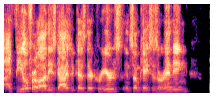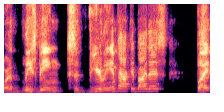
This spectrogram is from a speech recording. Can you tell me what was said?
I feel for a lot of these guys because their careers in some cases are ending or at least being severely impacted by this. But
